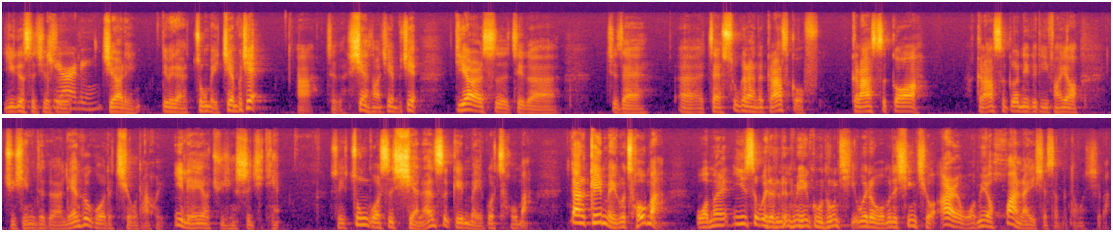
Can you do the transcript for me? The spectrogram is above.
一个是就是 G 二零 G 二零，对不对？中美见不见啊？这个线上见不见？第二是这个就在呃在苏格兰的格拉斯哥，格拉斯哥啊，格拉斯哥那个地方要举行这个联合国的气候大会，一连要举行十几天。所以中国是显然是给美国筹码，但给美国筹码，我们一是为了人民共同体，为了我们的星球；二我们要换来一些什么东西吧。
